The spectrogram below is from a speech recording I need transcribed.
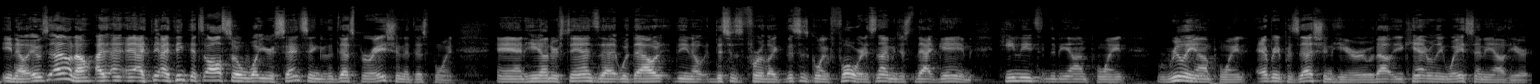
you know, it was. I don't know. I, I, I think I think that's also what you're sensing the desperation at this point and he understands that without you know this is for like this is going forward. It's not even just that game. He needs to be on point really on point every possession here without you can't really waste any out here.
